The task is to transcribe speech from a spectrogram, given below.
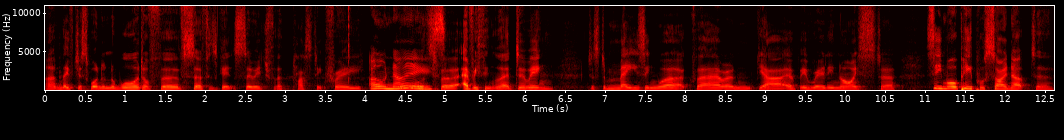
Um, they've just won an award off of Surfers Against Sewage for the plastic free. Oh, nice. for everything they're doing. Just amazing work there. And yeah, it'd be really nice to see more people sign up to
